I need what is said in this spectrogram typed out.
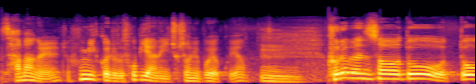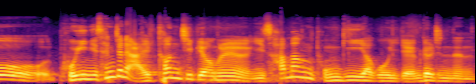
사망을 좀 흥미거리로 소비하는 이 조선일보였고요. 음. 그러면서도 또 고인이 생전에 앓던 지병을 이 사망 동기하고 이제 연결짓는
